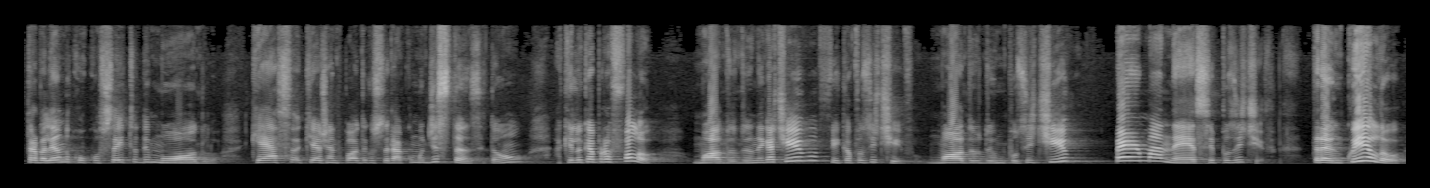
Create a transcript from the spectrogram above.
trabalhando com o conceito de módulo, que é essa que a gente pode considerar como distância. Então, aquilo que a prof falou, módulo do negativo fica positivo, módulo de um positivo permanece positivo. Tranquilo?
